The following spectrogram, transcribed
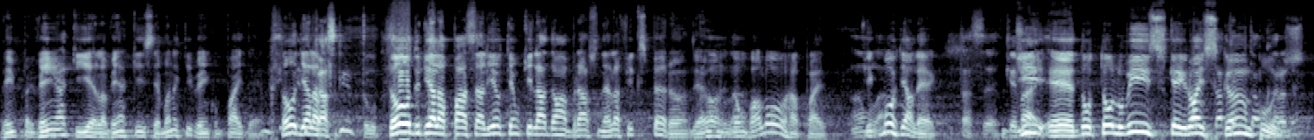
Vem, vem aqui, ela vem aqui semana que vem com o pai dela. Todo dia ela, todo dia ela passa ali, eu tenho que ir lá dar um abraço nela, ela fica esperando. Ela dá um valor, rapaz. Vamos Fico morto de alegre. Tá certo. De, é, doutor Luiz Queiroz tá Campos. Cara, né?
